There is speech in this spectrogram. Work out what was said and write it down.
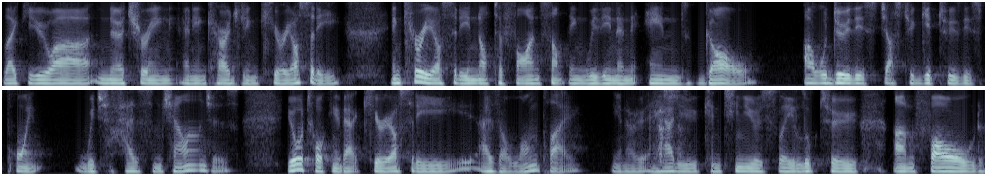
Like you are nurturing and encouraging curiosity, and curiosity not to find something within an end goal. I will do this just to get to this point which has some challenges. You're talking about curiosity as a long play. You know, how do you continuously look to unfold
